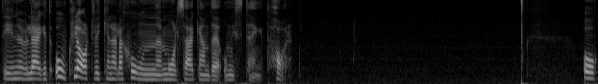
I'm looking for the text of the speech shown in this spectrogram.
Det är i nuläget oklart vilken relation målsägande och misstänkt har. Och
